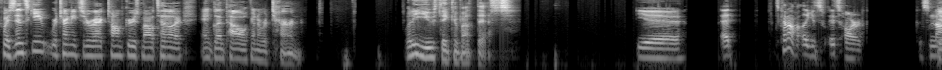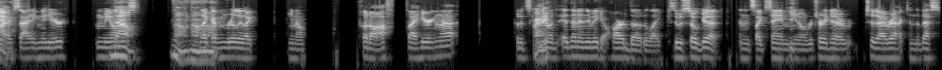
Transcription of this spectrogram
Kosinski returning to direct, Tom Cruise, Miles Teller, and Glen Powell gonna return. What do you think about this? Yeah, it, it's kind of like it's it's hard. It's not Yeah. exciting to hear. To be No. honest, No, no. like no. I'm really like you know put off by hearing that. but it's you Right. know, and then and they make it hard though to like because it was so good, and it's like same you know returning to to direct and the best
